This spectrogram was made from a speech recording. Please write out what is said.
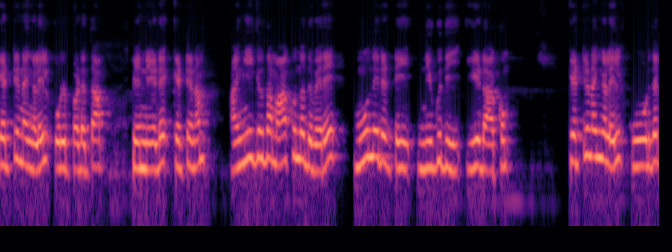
കെട്ടിടങ്ങളിൽ ഉൾപ്പെടുത്താം. പിന്നീട് കെട്ടിടം അംഗീകൃതമാക്കുന്നതുവരെ മൂന്നിരട്ടി നികുതി ഈടാക്കും. കെട്ടിടങ്ങളിൽ കൂടുതൽ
